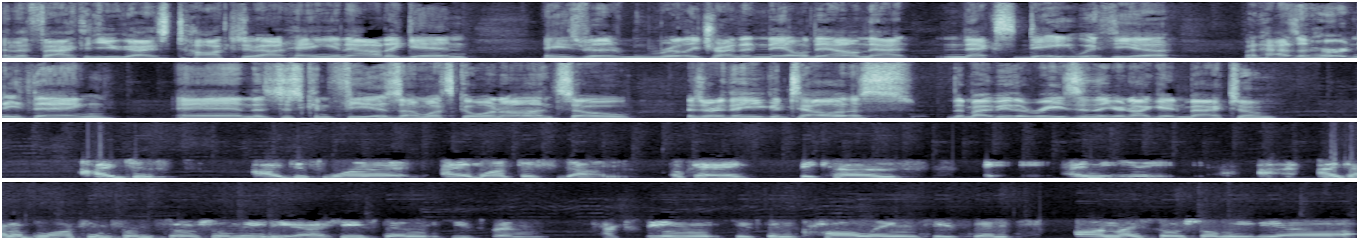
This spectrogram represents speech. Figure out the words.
and the fact that you guys talked about hanging out again. And he's really, really trying to nail down that next date with you, but hasn't heard anything and is just confused on what's going on. So, is there anything you can tell us that might be the reason that you're not getting back to him? I just, I just want I want this done, okay? Because, I mean, I, I got to block him from social media. He's been, he's been texting, he's been calling, he's been on my social media.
